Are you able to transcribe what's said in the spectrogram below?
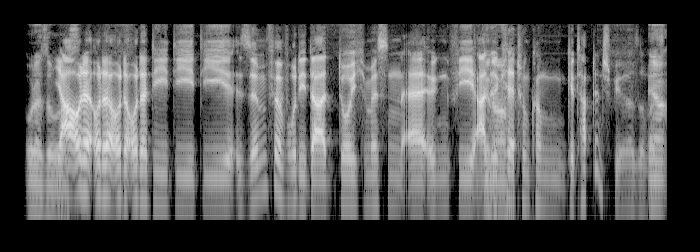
oder so. Ja, oder, oder, oder, oder die, die, die Sümpfe, wo die da durch müssen, äh, irgendwie alle Genau. Kreaturen kommen getappt ins Spiel oder sowas. Ja,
